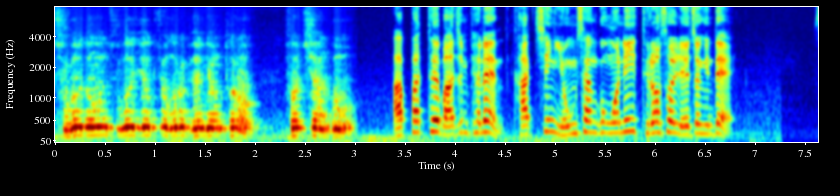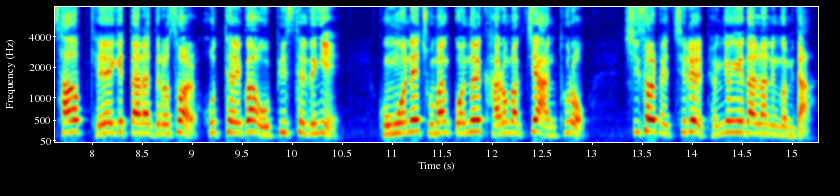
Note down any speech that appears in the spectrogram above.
수거동은 주거지역 쪽으로 변경토록 조치한 후 아파트 맞은편엔 가칭 용산공원이 들어설 예정인데 사업 계획에 따라 들어설 호텔과 오피스텔 등이 공원의 조망권을 가로막지 않도록 시설 배치를 변경해달라는 겁니다.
